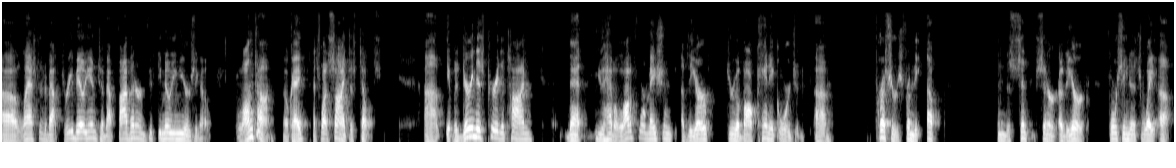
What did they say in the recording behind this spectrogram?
uh, lasted about 3 billion to about 550 million years ago. Long time, okay? That's what scientists tell us. Uh, it was during this period of time that you have a lot of formation of the Earth through a volcanic origin. Um, pressures from the up in the center of the earth forcing its way up.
